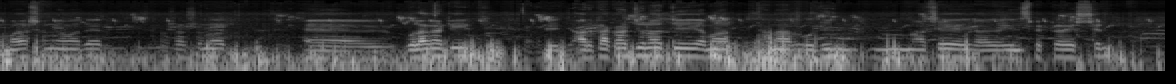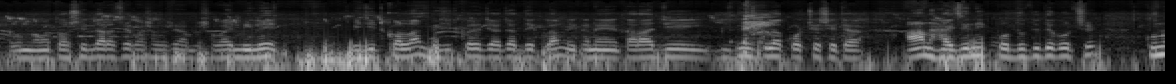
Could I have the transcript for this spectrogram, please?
আমার সঙ্গে আমাদের প্রশাসনের গোলাঘাটির আর টাকার জন্য যে আমার থানার অধীন আছে ইন্সপেক্টর এসছেন এবং আমার তহসিলদার আছে পাশাপাশি আমরা সবাই মিলে ভিজিট করলাম। ভিজিট করে যা যা দেখলাম, এখানে তারা যে বিজনেসগুলো করছে সেটা আনহাইজেনিক পদ্ধতিতে করছে। কোনো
